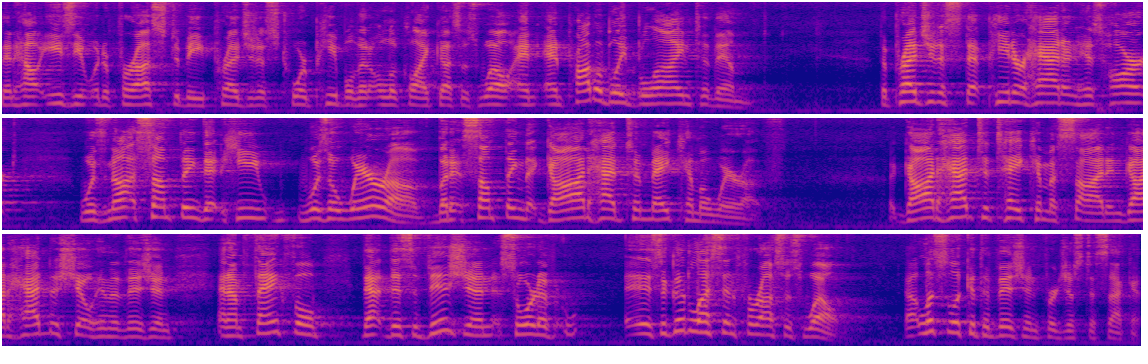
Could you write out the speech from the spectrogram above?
then how easy it would be for us to be prejudiced toward people that don't look like us as well, and, and probably blind to them. The prejudice that Peter had in his heart was not something that he was aware of, but it's something that God had to make him aware of. God had to take him aside, and God had to show him a vision. And I'm thankful that this vision sort of is a good lesson for us as well. Now, let's look at the vision for just a second.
